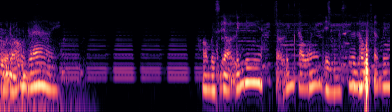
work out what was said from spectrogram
bùa đó ra rồi. Thôi, mình sẽ gọi lính đi. Nha lính xong ấy, thì mình sẽ đấu trận tem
